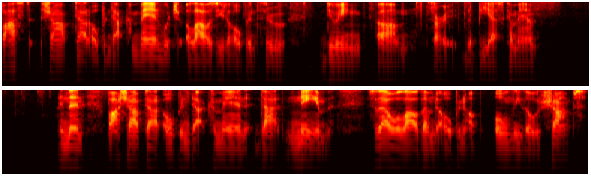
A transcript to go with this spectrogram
bossshop.open.command, which allows you to open through doing, um, sorry, the BS command. And then bossshop.open.command.name. So that will allow them to open up only those shops.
